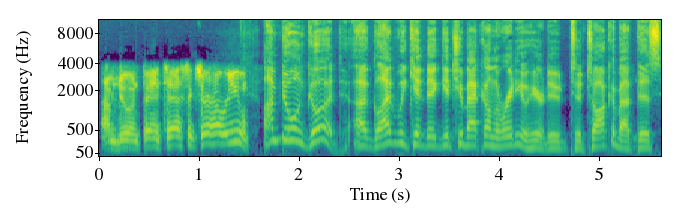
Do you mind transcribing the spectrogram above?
I'm doing fantastic, sir. How are you? I'm doing good. Uh, glad we could uh, get you back on the radio here to to talk about this.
